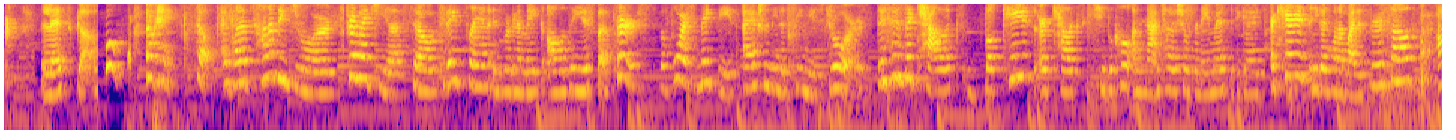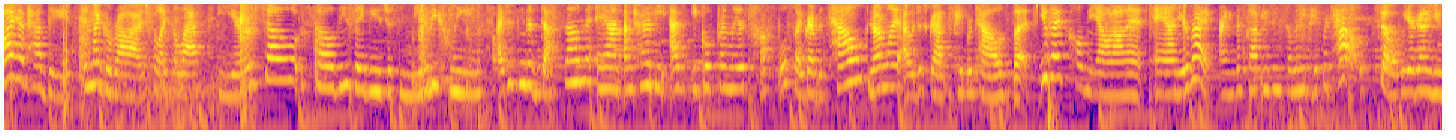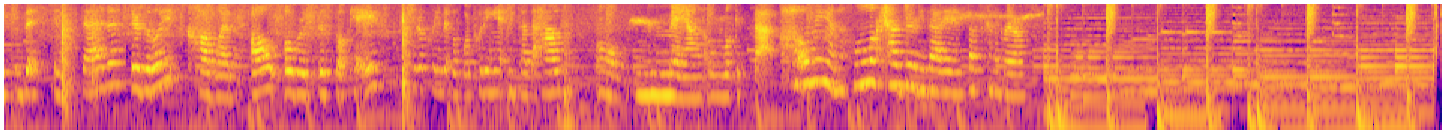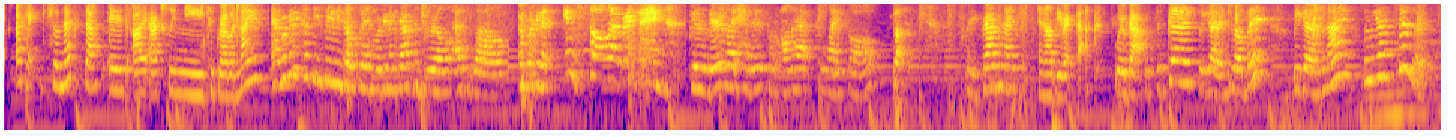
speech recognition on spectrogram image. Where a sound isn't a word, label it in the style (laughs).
Let's go. Woo. Okay, so I bought a ton of these drawers from Ikea. So today's plan is we're gonna make all of these. But first, before I can make these, I actually need to clean these drawers. This is the Kallax bookcase or Kallax cubicle. I'm not entirely sure what the name is. If you guys are curious and you guys wanna buy this for yourselves, I have had these in my garage for like the last year or so. So these babies just need to be clean. I just need to dust them and I'm trying to be as eco-friendly as possible. So I grabbed a towel. Normally I would just grab paper towels, but you guys called me out on it and you're right. I need to stop using so many paper towels. So we are gonna use this instead. There's literally cobwebs all over this bookcase. I should have cleaned it before putting it inside the house. Oh man, look at that. Oh man, look how dirty that is. That's kind of gross. So next step is I actually need to grab a knife and we're gonna cut these babies open. We're gonna grab the drill as well and we're gonna install everything. Feeling very lightheaded from all that Lysol, but we're gonna grab a knife and I'll be right back. We're back with the goods. We got a drill bit, we got a knife, and we got scissors.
